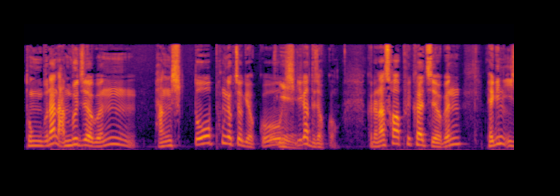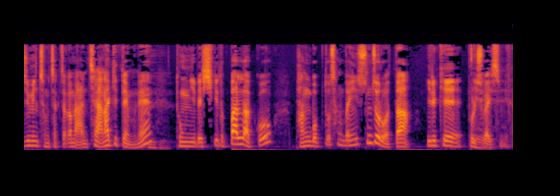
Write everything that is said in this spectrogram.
동부나 남부 지역은 방식도 폭력적이었고 예. 시기가 늦었고 그러나 서아프리카 지역은 백인 이주민 정착자가 많지 않았기 때문에 음. 독립의 시기도 빨랐고 방법도 상당히 순조로웠다 이렇게 볼 예. 수가 있습니다.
